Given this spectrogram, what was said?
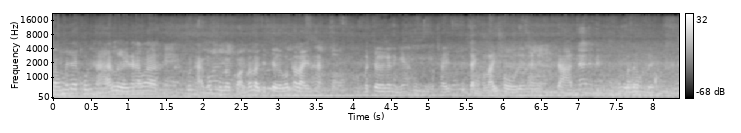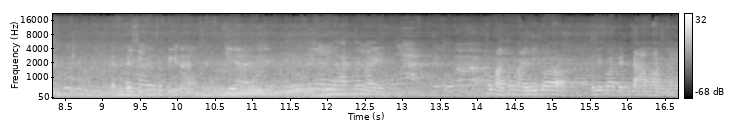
เราไม่ได้ค้นหาเลยนะครับว่าค้นหาข้อมูลมาก่อนว่าเราจะเจอรถอะไรนะฮะ มาเจอกันอย่างเงี้ย โอ้โห ใช้แต่งของไลท์โฟเลยนะเนี่ยจานน่าจะเป็นมาเริ่มเลย แต่นี่เป็นซิงเกิลสปีดนะฮะ นี่นะฮะข้างใน เข้ามาข้างในนี่ก็ เขาเรียกว่าเป็นดาวฮอนทั้ง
